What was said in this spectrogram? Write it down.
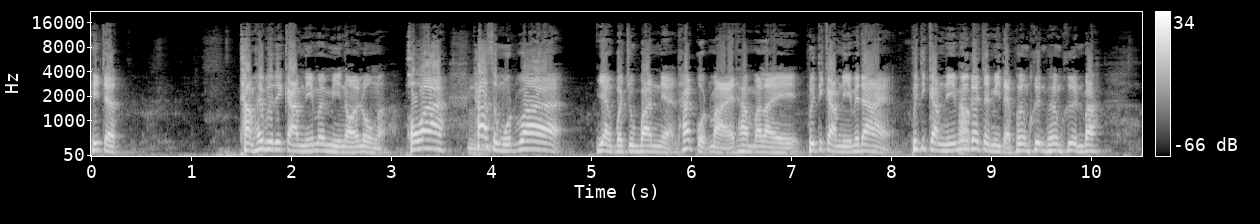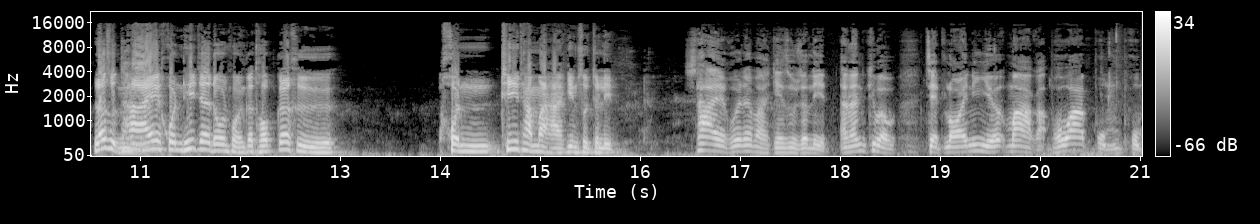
ที่จะทำให้พฤติกรรมนี้มันมีน้อยลงอะ เพราะว่าถ้าสมมติว่าอย่างปัจจุบันเนี่ย ถ้ากฎหมายทำอะไรพฤติกรรมนี้ไม่ได้ พฤติกรรมนี้มันก็จะมีแต่เพิ่มขึ้นเพิ่มขึ้นปะแล้วสุดท้ายคนที่จะโดนผลกระทบก็คือ คนที่ทำมาหากินสุจริต ใช่คุณได้มาเกณฑ์สุจริต อันนั้นคือแบบเจ็ดร้อยนี่เยอะมากอะเพราะว่าผมผม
